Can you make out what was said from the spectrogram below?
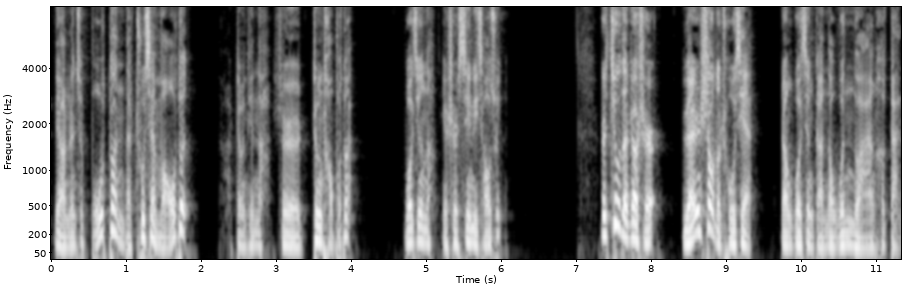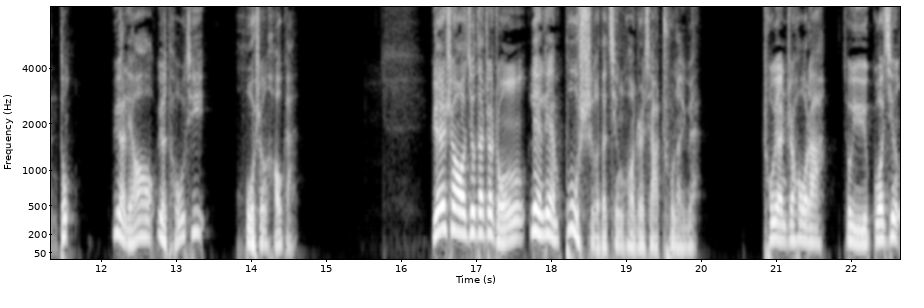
两人却不断的出现矛盾，整天呢是争吵不断。郭靖呢也是心力憔悴。而就在这时，袁绍的出现让郭靖感到温暖和感动，越聊越投机，互生好感。袁绍就在这种恋恋不舍的情况之下出了院。出院之后的。就与郭靖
